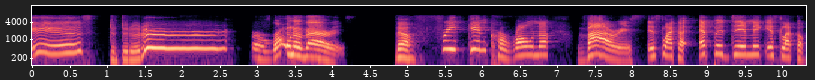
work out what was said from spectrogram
is coronavirus. The freaking coronavirus. It's like an epidemic. It's like a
